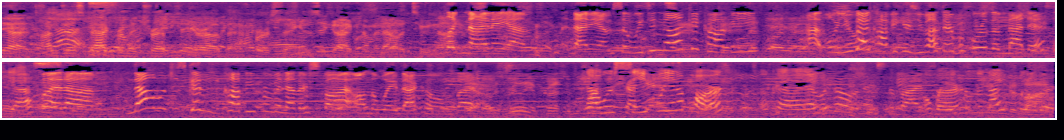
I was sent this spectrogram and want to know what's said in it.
Yeah, I'm just back from a trip to Europe, and first thing is a guy coming out at 2 9. Like 9 a.m. 9 a.m. So we did not get coffee. At, well, you got coffee because you got there before the madness. Yes. But um, now we'll just get coffee from another spot on the way back home. But Now we're safely in a park, yeah, okay? look how nice the vibes Away are. from the knife wielder.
